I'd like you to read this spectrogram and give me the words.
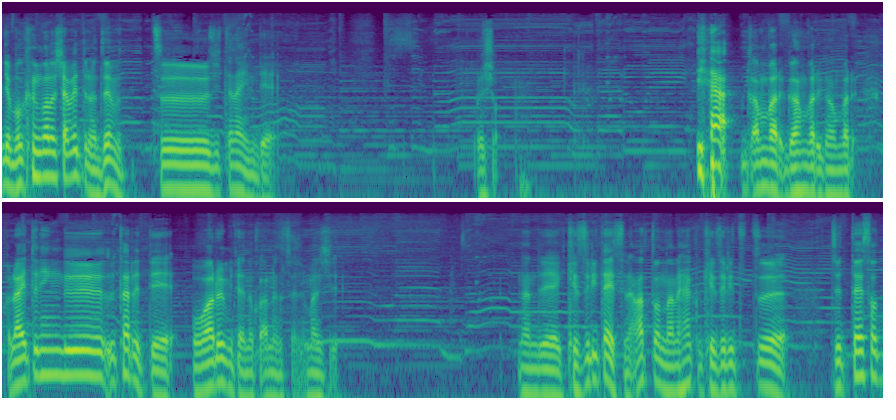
で、僕のこの喋ってるの全部通じてないんで。よいしょ。いや、頑張る、頑張る、頑張る。これライトニング打たれて終わるみたいなとこあるんですよね、マジで。なんで、削りたいですね。あと700削りつつ、絶対そっ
